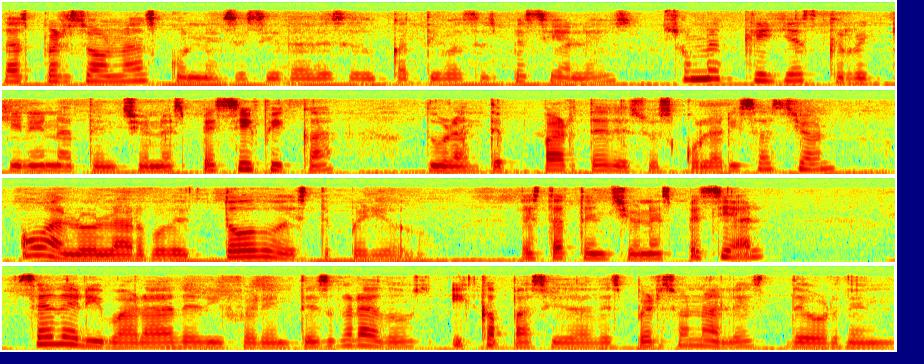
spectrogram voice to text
Las personas con necesidades educativas especiales son aquellas que requieren atención específica durante parte de su escolarización o a lo largo de todo este periodo. Esta atención especial se derivará de diferentes grados y capacidades personales de orden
